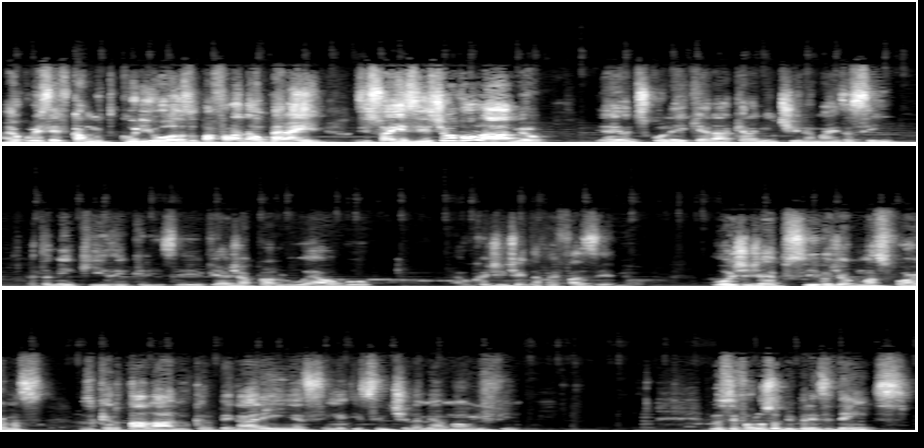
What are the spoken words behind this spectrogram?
Aí eu comecei a ficar muito curioso para falar, não, pera aí, se só existe, eu vou lá, meu. E aí eu descolei que era, que era mentira, mas assim, eu também quis, hein, Cris? E viajar pra Lua é algo, é algo que a gente ainda vai fazer, meu. Hoje já é possível de algumas formas mas eu quero estar tá lá, meu. Eu quero pegar a areinha assim e sentir na minha mão, enfim. Você falou sobre presidentes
